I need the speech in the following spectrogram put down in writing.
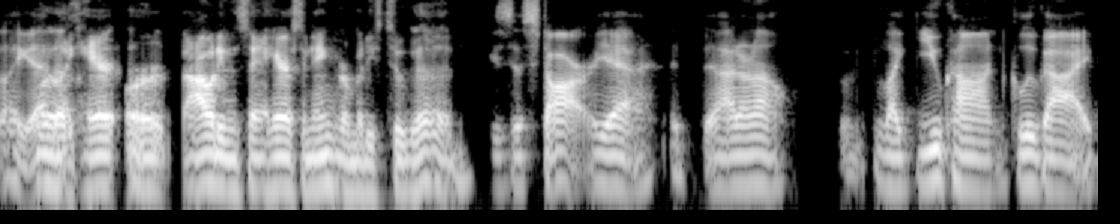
Like or like hair, or I would even say Harrison Ingram, but he's too good. He's a star. Yeah, I don't know. Like UConn glue guy,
